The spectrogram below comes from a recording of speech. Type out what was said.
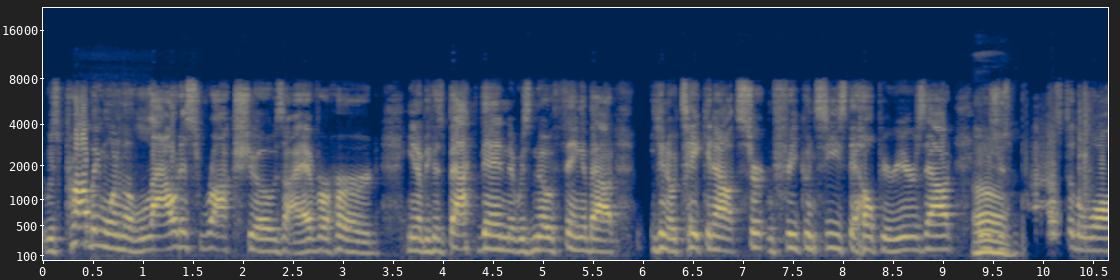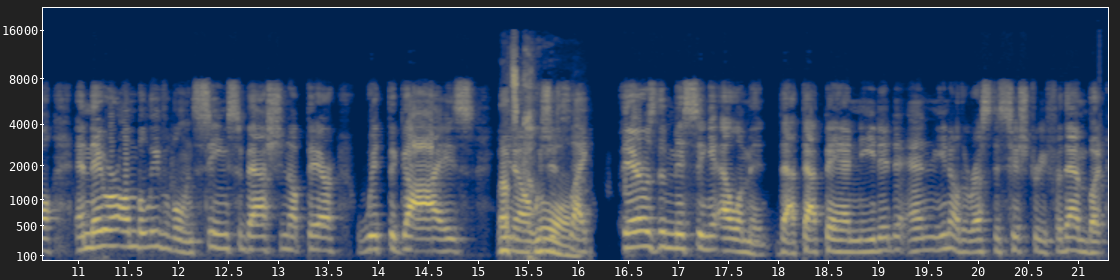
It was probably one of the loudest rock shows I ever heard, you know, because back then there was no thing about, you know, taking out certain frequencies to help your ears out. It Oh. was just balls to the wall. And they were unbelievable. And seeing Sebastian up there with the guys, That's you know, it was just like, there's the missing element that that band needed and you know the rest is history for them. But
